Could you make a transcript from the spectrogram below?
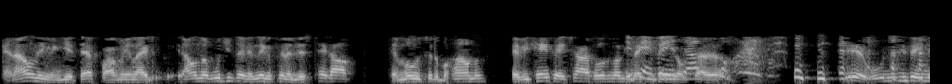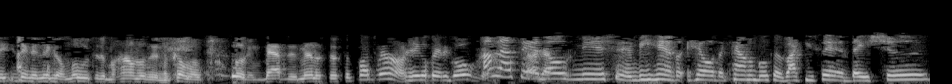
And I don't even get that far. I mean like I don't know what you think a nigga finna just take off and move to the Bahamas. If he can't pay child support, what the fuck you, you make can't you pay think child support? yeah, well, you think you think the nigga gonna move to the Bahamas and become a fucking Baptist minister? The fuck no, he ain't gonna pay to go over. I'm not saying those men shouldn't be handled, held accountable because, like you said, they should.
